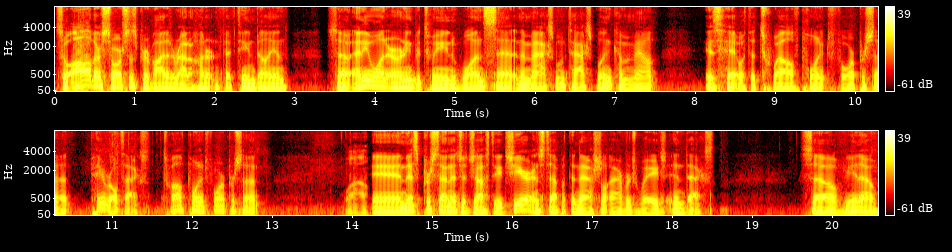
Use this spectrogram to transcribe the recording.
So all their sources provided around 115 billion. So anyone earning between one cent and the maximum taxable income amount is hit with a 12.4 percent payroll tax. 12.4 percent. Wow. And this percentage adjusts each year in step with the national average wage index. So, you know,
